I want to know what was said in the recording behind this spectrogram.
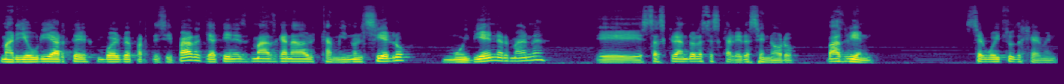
María Uriarte vuelve a participar. Ya tienes más ganado el camino al cielo. Muy bien, hermana. Eh, estás creando las escaleras en oro. Vas bien. Stairway to the Heaven.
